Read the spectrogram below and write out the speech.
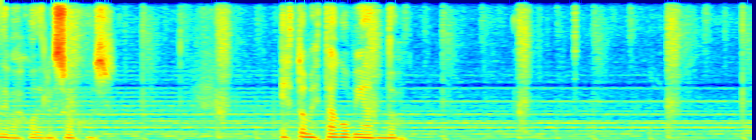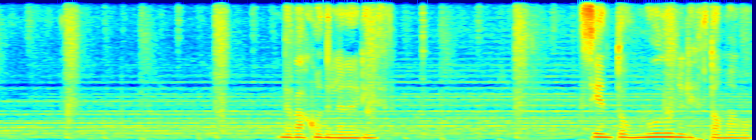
debajo de los ojos. Esto me está agobiando. Debajo de la nariz. Siento un nudo en el estómago.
